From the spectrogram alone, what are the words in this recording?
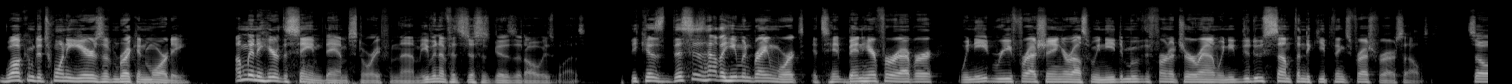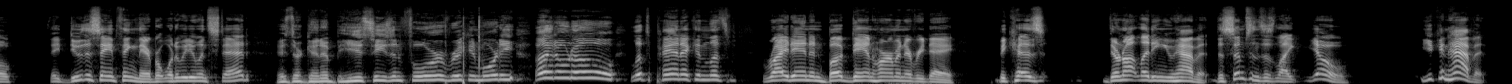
welcome to 20 years of Rick and Morty," I'm going to hear the same damn story from them, even if it's just as good as it always was. Because this is how the human brain works. It's been here forever. We need refreshing, or else we need to move the furniture around. We need to do something to keep things fresh for ourselves. So they do the same thing there, but what do we do instead? Is there going to be a season four of Rick and Morty? I don't know. Let's panic and let's write in and bug Dan Harmon every day because they're not letting you have it. The Simpsons is like, yo, you can have it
